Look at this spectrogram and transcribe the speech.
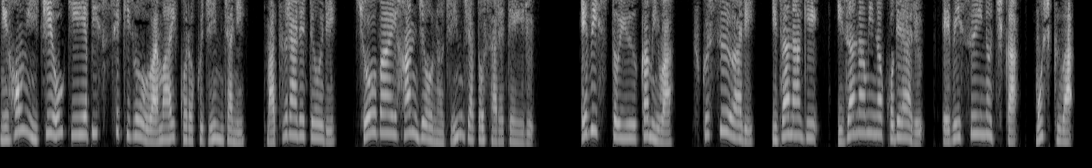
日本一大きいエビス石像は舞コロク神社に祀られており、商売繁盛の神社とされている。エビスという神は複数あり、イザナギ、イザナミの子であるエビスイノチカ、もしくは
